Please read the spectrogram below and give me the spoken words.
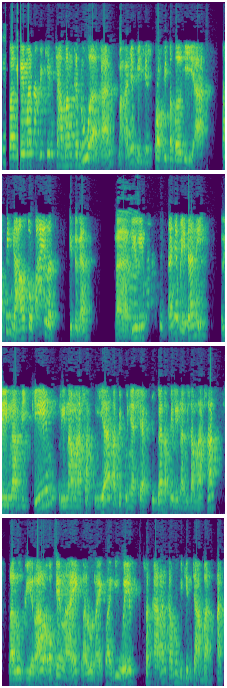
Iya. bagaimana bikin cabang kedua kan? Makanya bisnis profitable iya tapi nggak autopilot gitu kan. Nah di Lina ceritanya beda nih Lina bikin Lina masak iya tapi punya chef juga tapi Lina bisa masak lalu viral oke naik lalu naik lagi wave sekarang kamu bikin cabang. Nah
